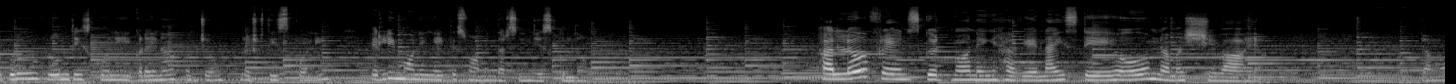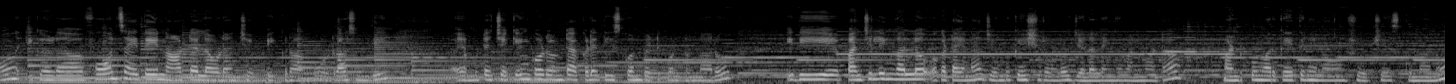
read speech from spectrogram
ఇప్పుడు రూమ్ తీసుకొని ఎక్కడైనా కొంచెం రెస్ట్ తీసుకొని ఎర్లీ మార్నింగ్ అయితే స్వామిని దర్శనం చేసుకుందాం. Hello friends good morning. Have a nice day. ఓం నమ శివాయ. ఇక్కడ ఫోన్స్ అయితే నాట్ అలౌడ్ అని చెప్పి ఇక్కడ బోర్డు రాసి ఉంది ఏమంటే చెకింగ్ కూడా ఉంటే అక్కడే తీసుకొని పెట్టుకుంటున్నారు. ఇది పంచలింగాల్లో ఒకటైన జంబుకేశ్వరంలో జలలింగం అనమాట మండపం వరకు అయితే నేను షూట్ చేసుకున్నాను.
